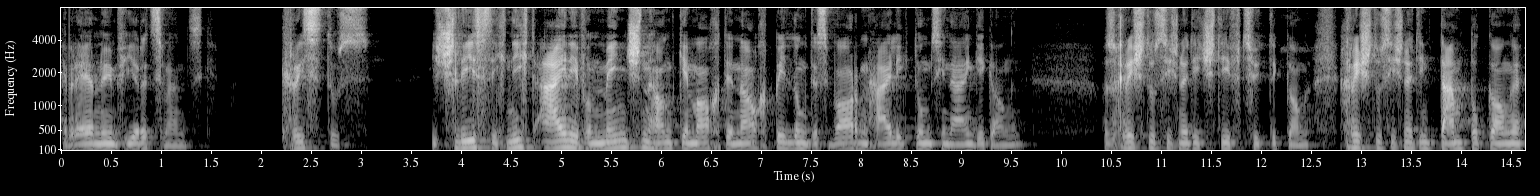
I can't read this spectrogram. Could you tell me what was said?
Hebräer 9, 24. Christus ist schließlich nicht eine von Menschenhand gemachte Nachbildung des wahren Heiligtums hineingegangen. Also Christus ist nicht in die Stiftshütte gegangen. Christus ist nicht in den Tempel gegangen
